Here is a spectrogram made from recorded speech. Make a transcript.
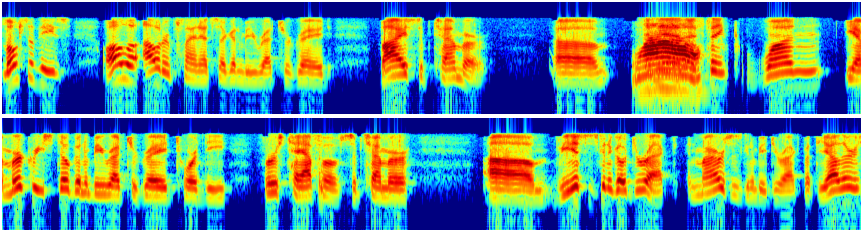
Most of these, all the outer planets are going to be retrograde by September. Um, wow. And I think one, yeah, Mercury's still going to be retrograde toward the first half of September. Um, Venus is going to go direct, and Mars is going to be direct, but the others,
